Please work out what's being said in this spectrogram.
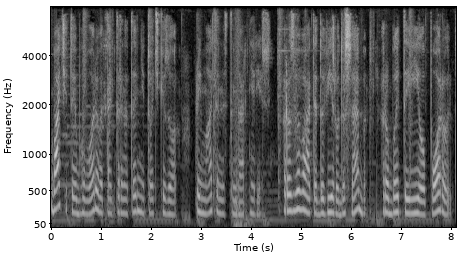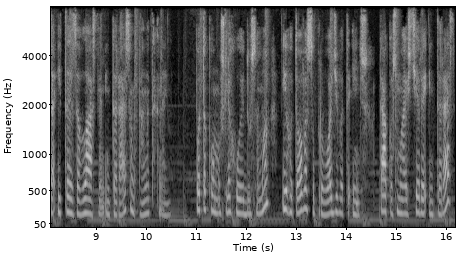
бачити і обговорювати альтернативні точки зору, приймати нестандартні рішення, розвивати довіру до себе, робити її опорою та йти за власним інтересом та натхненням. По такому шляху йду сама і готова супроводжувати інших. Також маю щирий інтерес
